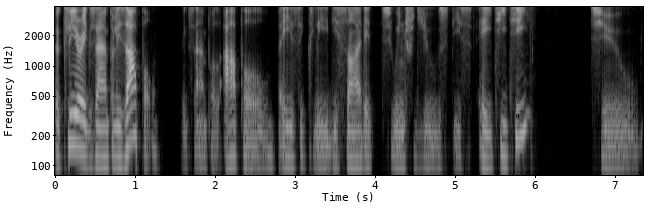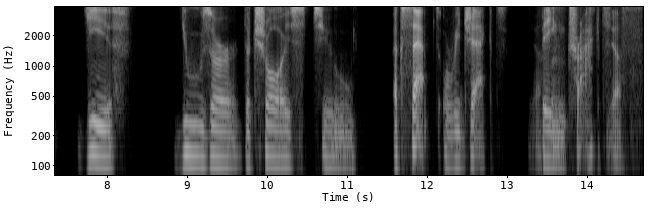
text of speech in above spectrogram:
a clear example is Apple. For example, Apple basically decided to introduce this ATT to give user the choice to accept or reject yes. being tracked. Yes.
